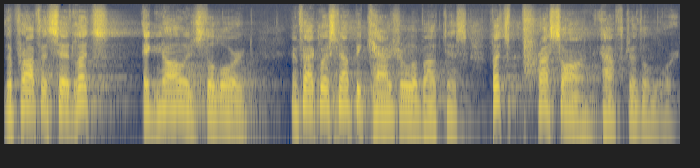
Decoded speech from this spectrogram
the prophet said, Let's acknowledge the Lord. In fact, let's not be casual about this. Let's press on after the Lord.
